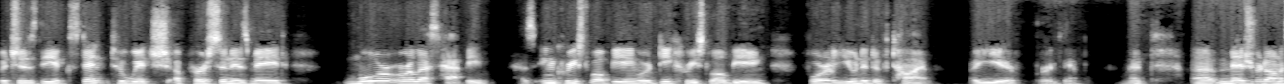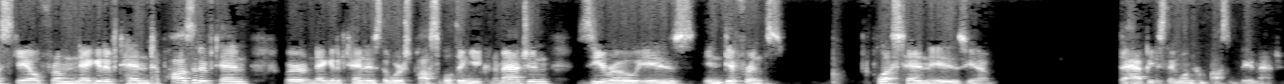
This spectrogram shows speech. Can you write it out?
which is the extent to which a person is made more or less happy, has increased well-being or decreased well-being for a unit of time a year, for example, right? Uh, measured on a scale from negative 10 to positive 10, where negative 10 is the worst possible thing you can imagine. Zero is indifference. Plus 10 is, you know, the happiest thing one can possibly imagine.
